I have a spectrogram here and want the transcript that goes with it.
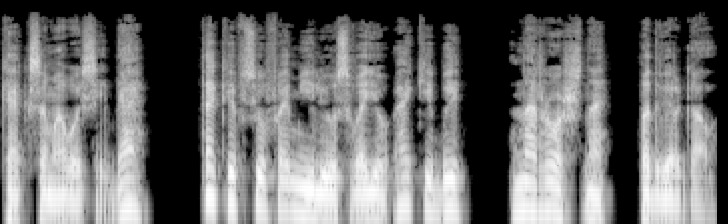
как самого себя, так и всю фамилию свою Аки бы нарочно подвергал.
